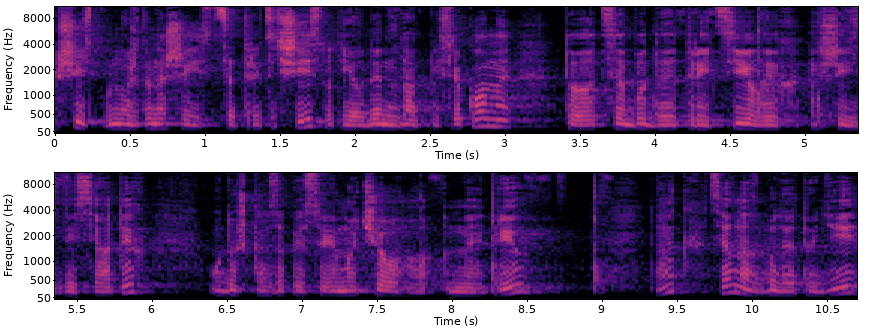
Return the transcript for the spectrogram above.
6 помножити на 6 це 36, тут є один знак після коми, то це буде 3,6. У дужках записуємо чого метрів. Так, Це в нас буде тоді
